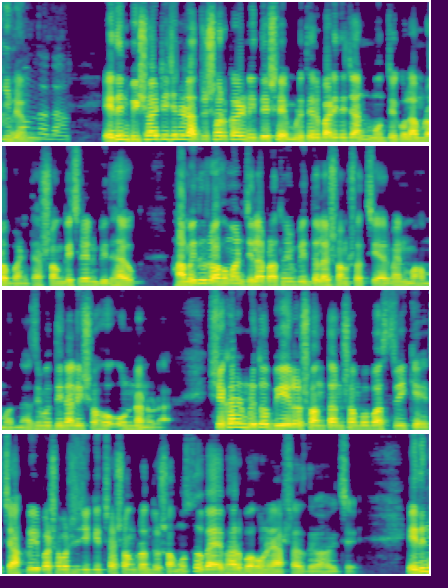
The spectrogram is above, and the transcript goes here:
কি নাম? দাদা। এদিন বিষয়টি জেনে রাজ্য সরকারের নির্দেশে মৃতের বাড়িতে যান মন্ত্রী গোলাম রব্বানী। তার সঙ্গে ছিলেন বিধায়ক হামিদুর রহমান জেলা প্রাথমিক বিদ্যালয় সংসদ চেয়ারম্যান মোহাম্মদ নাজিমুদ্দিন আলী সহ অন্যান্যরা। সেখানে মৃত বিএল ও সন্তান সম্ভব বা স্ত্রীকে চাকরির পাশাপাশি চিকিৎসা সংক্রান্ত সমস্ত ব্যয়ভার বহনের আশ্বাস দেওয়া হয়েছে। এদিন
